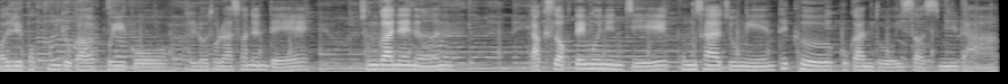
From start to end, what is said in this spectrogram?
멀리 버풍교가 보이고 발로 돌아서는데 중간에는 낙석 때문인지 공사 중인 테크 구간도 있었습니다.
